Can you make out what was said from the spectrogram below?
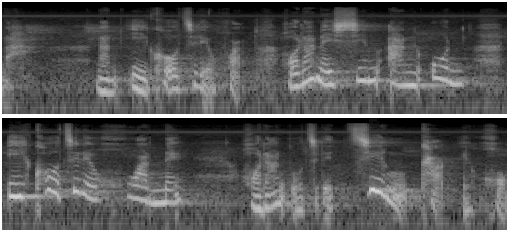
啦。咱依靠这个法，互咱的心安稳；依靠这个法呢，互咱有一个正确的方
